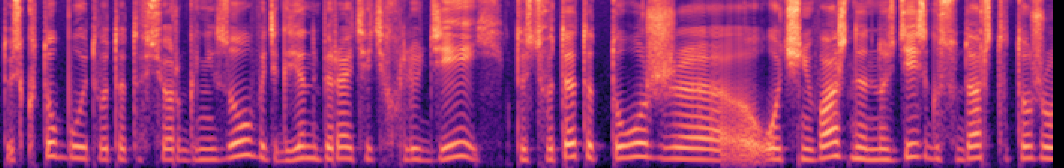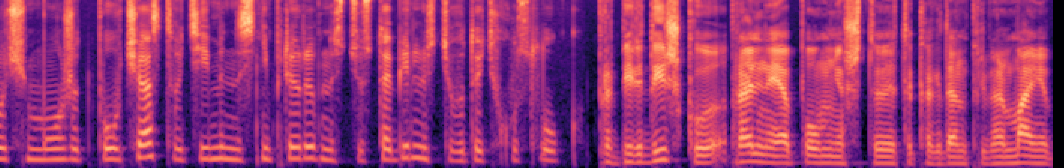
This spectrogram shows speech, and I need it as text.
То есть кто будет вот это все организовывать, где набирать этих людей. То есть вот это тоже очень важно, но здесь государство тоже очень может поучаствовать именно с непрерывностью, стабильностью вот этих услуг. Про передышку, правильно я помню, что это когда, например, маме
